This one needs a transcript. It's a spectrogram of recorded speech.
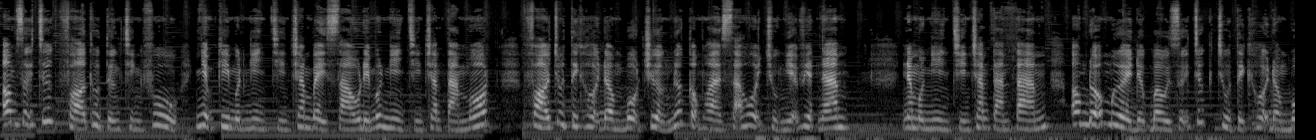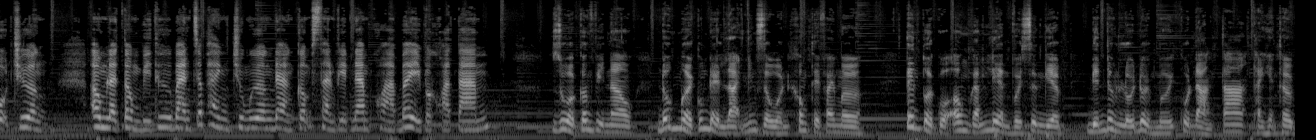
ông giữ chức Phó Thủ tướng Chính phủ, nhiệm kỳ 1976 đến 1981, Phó Chủ tịch Hội đồng Bộ trưởng nước Cộng hòa xã hội chủ nghĩa Việt Nam. Năm 1988, ông Đỗ Mười được bầu giữ chức Chủ tịch Hội đồng Bộ trưởng. Ông là Tổng bí thư Ban chấp hành Trung ương Đảng Cộng sản Việt Nam khóa 7 và khóa 8. Dù ở cương vị nào, Đỗ Mười cũng để lại những dấu ấn không thể phai mờ. Tên tuổi của ông gắn liền với sự nghiệp biến đường lối đổi mới của Đảng ta thành hiện thực.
